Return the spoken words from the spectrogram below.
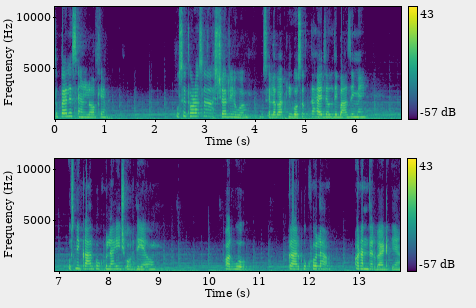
तो पहले से अनलॉक है। उसे थोड़ा सा आश्चर्य हुआ। उसे लगा कि हो सकता है जल्दीबाजी में उसने कार को खुला ही छोड़ दिया हो। और वो कार को खोला और अंदर बैठ गया।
